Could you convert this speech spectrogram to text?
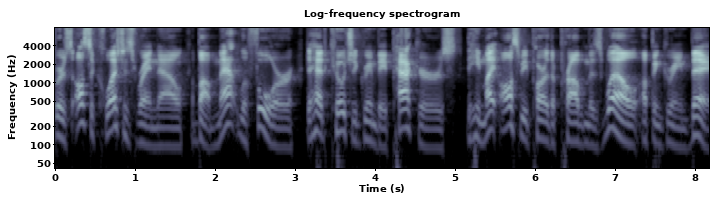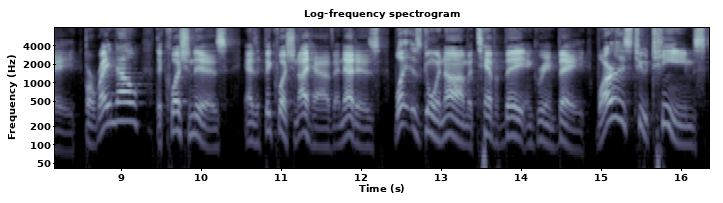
But there's also questions right now about Matt LaFleur, the head coach of Green Bay Packers, he might also be part of the problem as well up in Green Bay. But right now, the question is and the big question I have, and that is, what is going on with Tampa Bay and Green Bay? Why are these two teams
